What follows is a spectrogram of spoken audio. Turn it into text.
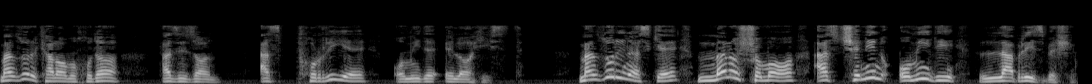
منظور کلام خدا عزیزان از پری امید الهی است. منظور این است که من و شما از چنین امیدی لبریز بشیم.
